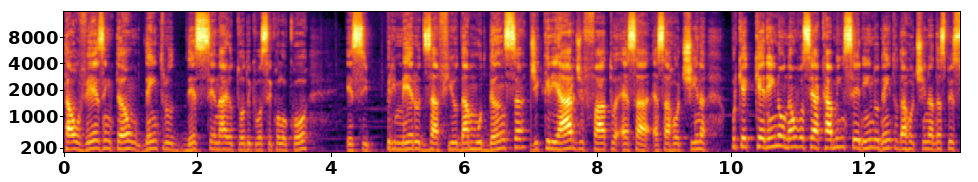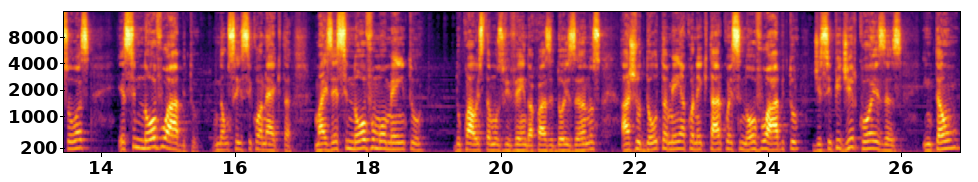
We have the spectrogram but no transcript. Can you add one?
Talvez, então, dentro desse cenário todo que você colocou, esse primeiro desafio da mudança, de criar de fato essa, essa rotina, porque querendo ou não, você acaba inserindo dentro da rotina das pessoas esse novo hábito. Não sei se conecta, mas esse novo momento do qual estamos vivendo há quase dois anos, ajudou também a conectar com esse novo hábito de se pedir coisas. Então,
